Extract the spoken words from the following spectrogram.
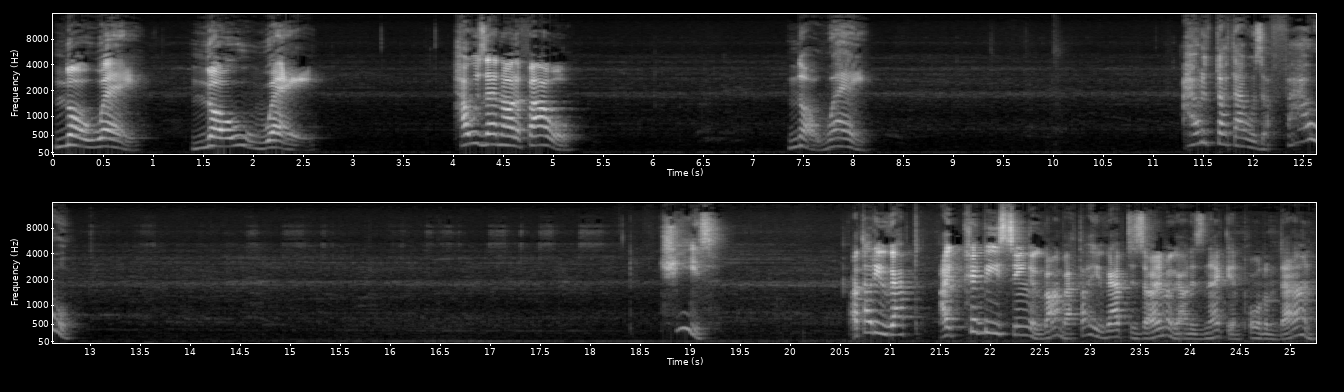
No way. No way. How is that not a foul? No way. I would have thought that was a foul. Jeez. I thought he wrapped. I could be seeing it wrong, but I thought he wrapped his arm around his neck and pulled him down.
